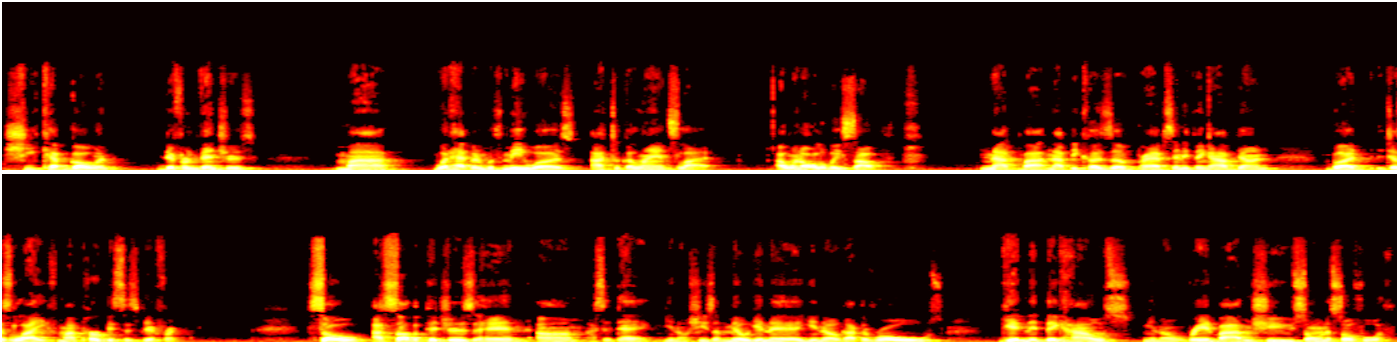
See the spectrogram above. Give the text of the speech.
she kept going, different ventures. My what happened with me was I took a landslide. I went all the way south. Not by not because of perhaps anything I've done, but just life. My purpose is different. So I saw the pictures and um, I said, Dad, you know, she's a millionaire, you know, got the rolls, getting a big house, you know, red bottom shoes, so on and so forth.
